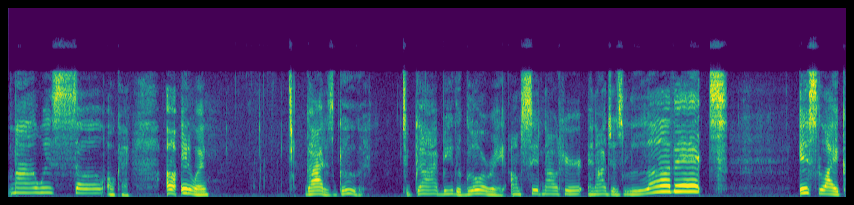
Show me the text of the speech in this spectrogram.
my whistle. Okay. Uh, anyway, God is good. To God be the glory. I'm sitting out here and I just love it. It's like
